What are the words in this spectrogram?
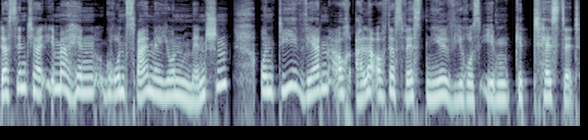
Das sind ja immerhin rund zwei Millionen Menschen und die werden auch alle auf das West-Nil-Virus eben getestet.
